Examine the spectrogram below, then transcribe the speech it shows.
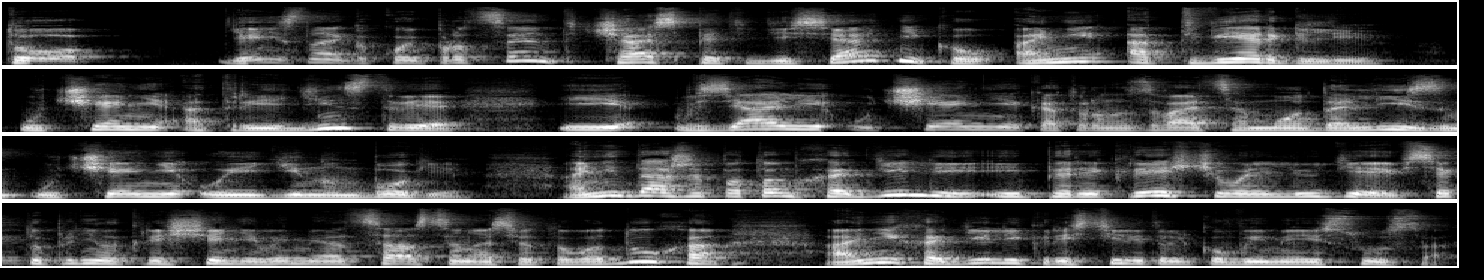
то я не знаю какой процент, часть пятидесятников, они отвергли учение о триединстве и взяли учение, которое называется модализм, учение о едином Боге. Они даже потом ходили и перекрещивали людей. Все, кто принял крещение в имя Отца, Сына, Святого Духа, они ходили и крестили только в имя Иисуса.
